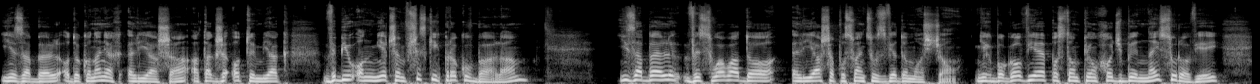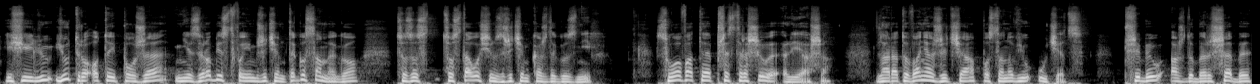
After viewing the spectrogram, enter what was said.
Jezabel o dokonaniach Eliasza, a także o tym, jak wybił on mieczem wszystkich proroków Baala, Izabel wysłała do Eliasza posłańców z wiadomością: Niech bogowie postąpią choćby najsurowiej, jeśli jutro o tej porze nie zrobię z Twoim życiem tego samego, co, co stało się z życiem każdego z nich. Słowa te przestraszyły Eliasza. Dla ratowania życia postanowił uciec. Przybył aż do Berszeby,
